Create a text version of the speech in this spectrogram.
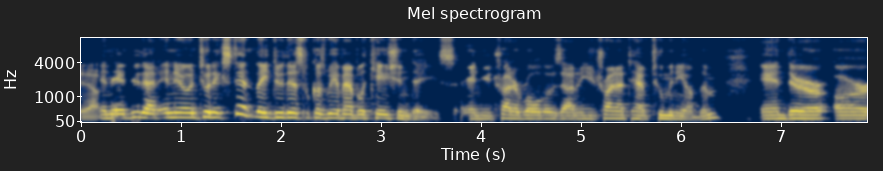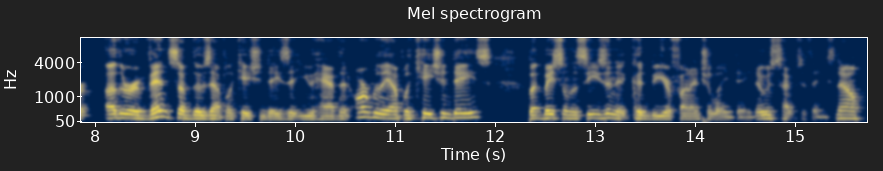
Yeah. And they do that. And you know, and to an extent they do this because we have application days and you try to roll those out and you try not to have too many of them. And there are other events of those application days that you have that aren't really application days, but based on the season, it could be your financial aid day, those types of things. Now,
